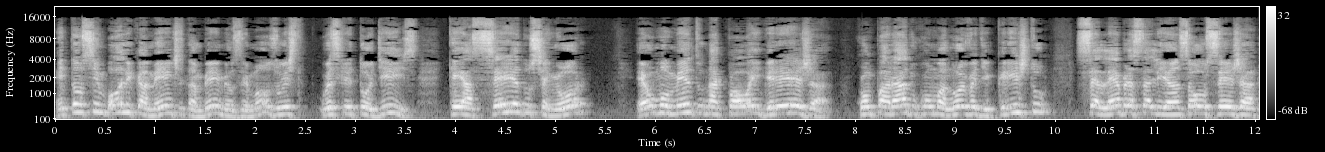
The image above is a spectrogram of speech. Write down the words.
Então, simbolicamente também, meus irmãos, o escritor diz que a ceia do Senhor é o momento na qual a igreja, comparado com uma noiva de Cristo, celebra essa aliança, ou seja,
